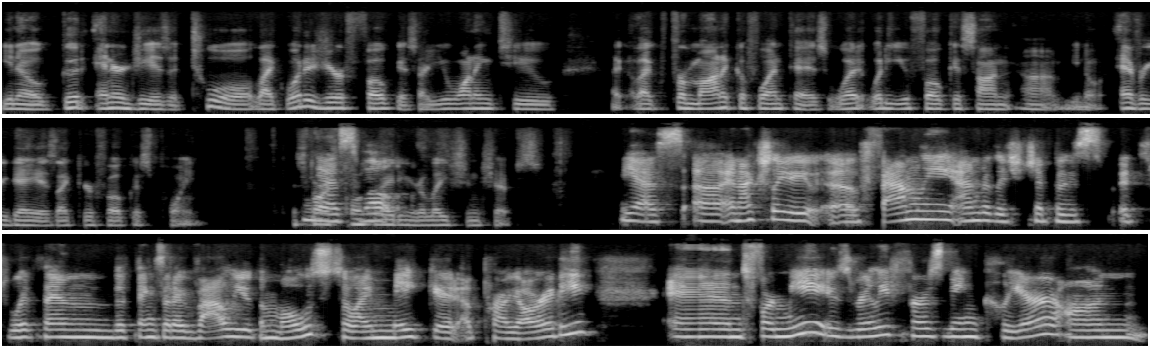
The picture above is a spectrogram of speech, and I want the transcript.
you know good energy as a tool like what is your focus? Are you wanting to like like for monica fuentes what what do you focus on um you know every day is like your focus point as far yes, as cultivating well, relationships? Yes uh, and actually uh, family and relationship is it's within the things that i value the most so i make it a priority and for me, is really first being clear on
